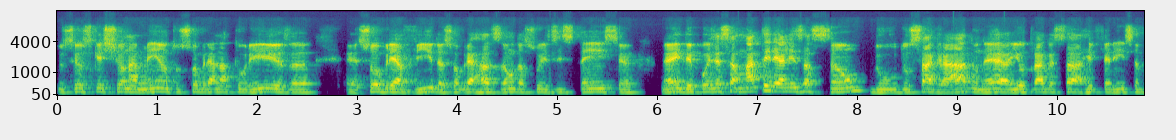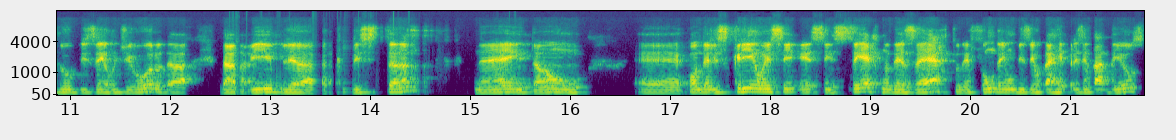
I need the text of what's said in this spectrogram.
dos seus questionamentos sobre a natureza, é, sobre a vida, sobre a razão da sua existência, né? E depois essa materialização do, do sagrado, né? Aí eu trago essa referência do bezerro de ouro da, da Bíblia cristã, né? Então é, quando eles criam esse, esse ser no deserto, né, fundem um bezerro para representar Deus,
